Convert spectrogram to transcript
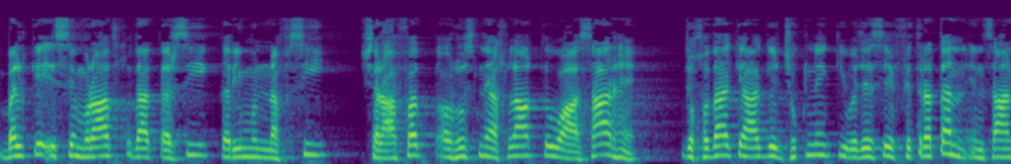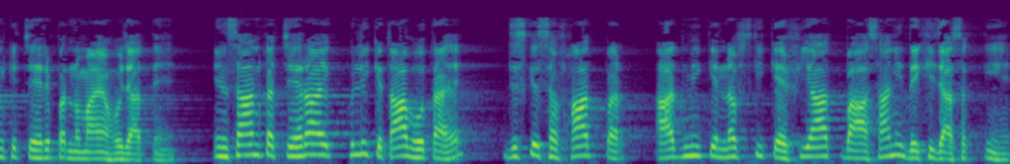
بلکہ اس سے مراد خدا ترسی کریم النفسی شرافت اور حسن اخلاق کے وہ آثار ہیں جو خدا کے آگے جھکنے کی وجہ سے فطرتن انسان کے چہرے پر نمایاں ہو جاتے ہیں۔ انسان کا چہرہ ایک کھلی کتاب ہوتا ہے، جس کے صفحات پر آدمی کے نفس کی کیفیات بآسانی دیکھی جا سکتی ہیں۔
